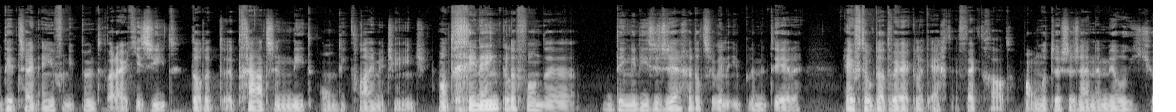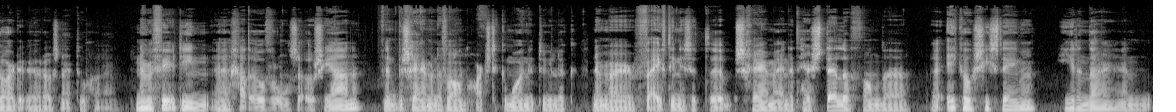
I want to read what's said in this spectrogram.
dit zijn een van die punten waaruit je ziet dat het, het gaat ze niet om die climate change. Want geen enkele van de dingen die ze zeggen dat ze willen implementeren, heeft ook daadwerkelijk echt effect gehad. Maar ondertussen zijn er miljarden euro's naartoe gegaan. Nummer 14 uh, eh, gaat over onze oceanen. Het beschermen daarvan, hartstikke mooi natuurlijk. Nummer 15 is het uh, beschermen en het herstellen van de ecosystemen hier en daar. En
